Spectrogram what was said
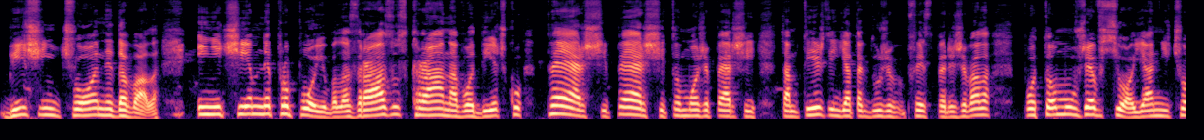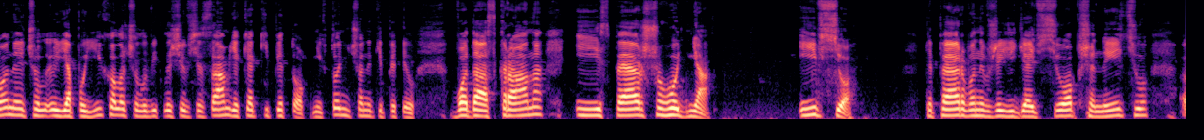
більше нічого не давала і нічим не пропоювала. Зразу з крана водичку. Перші, перші, то може перший там тиждень, я так дуже переживала, по тому вже все. Я нічого не я поїхала, чоловік лишився сам, як я кипяток. Ніхто нічого не кипятив. Вода з крана і з першого дня. І все. Тепер вони вже їдять все, пшеницю, е,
